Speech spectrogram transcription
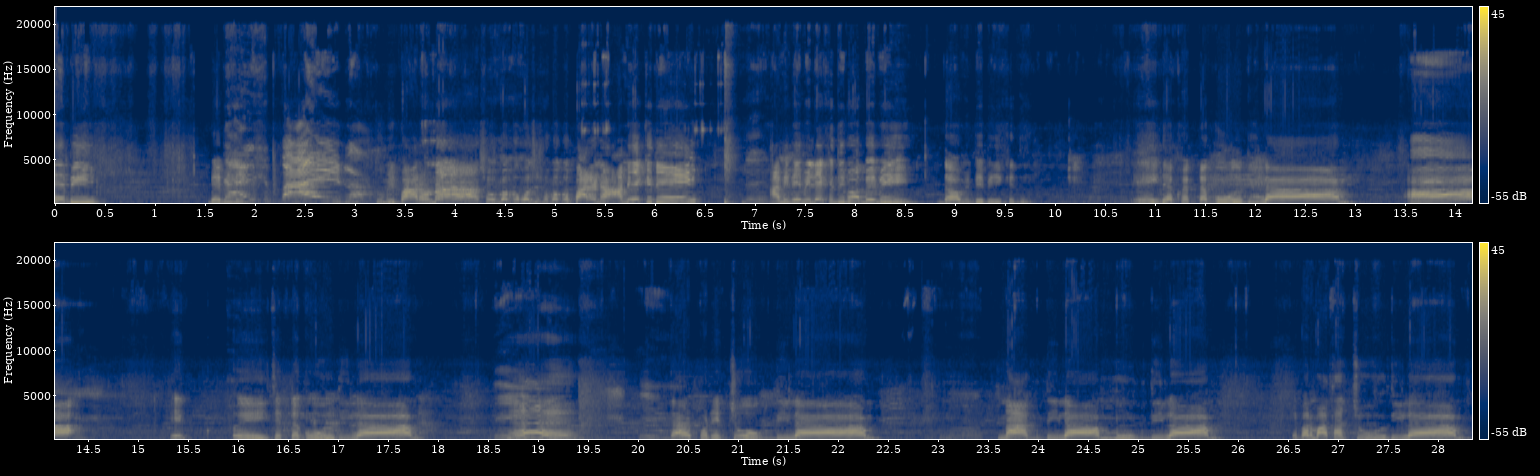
বেবি। বেবি লিখ তুমি পারো না। সৌভাগ্য বলছে সৌভাগ্য পারে না। আমি এঁকে দেই। আমি বেবি লিখে দিব বেবি? দাও আমি বেবি লিখে দিই। এই দেখো একটা গোল দিলাম। আ এই- যে একটা গোল দিলাম। হ্যাঁ। তারপরে চোখ দিলাম নাক দিলাম মুখ দিলাম এবার মাথার চুল দিলাম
